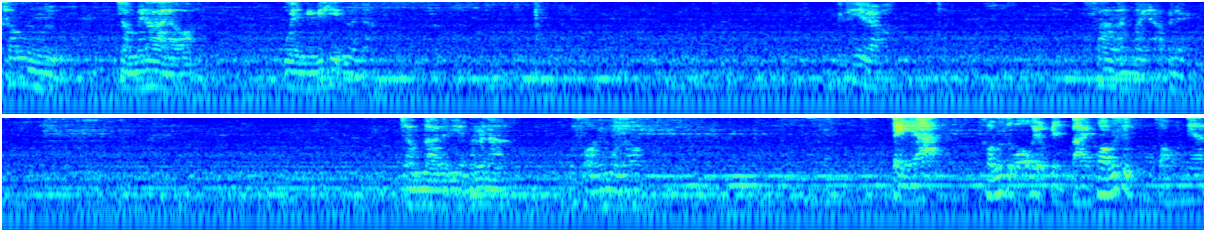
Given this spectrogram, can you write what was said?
ถ้ามึงจำไม่ได้แล้วอะกูยังมีวิธีอื่นนะวิธีแล้ว สร้างอันใหม่ทับไปเลยำรายละเอียดมาด้วยนะกูสอนไปหมดแล้วเต๋อะเขารู้สึกว่าโอเอ๋เปลี่ยนไปความรู้สึกของสองคนเนี้ย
